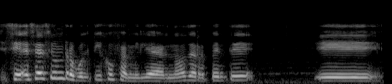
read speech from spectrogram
se, hace un revoltijo familiar, ¿no? De repente, eh,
